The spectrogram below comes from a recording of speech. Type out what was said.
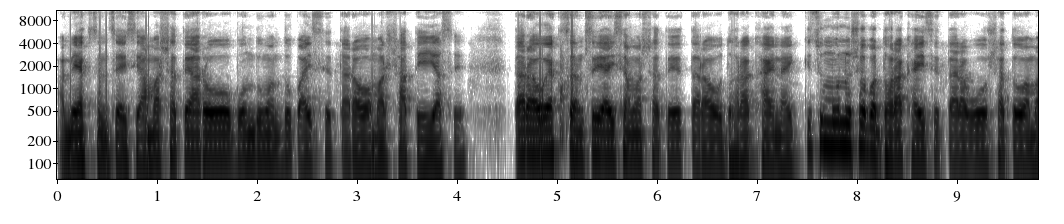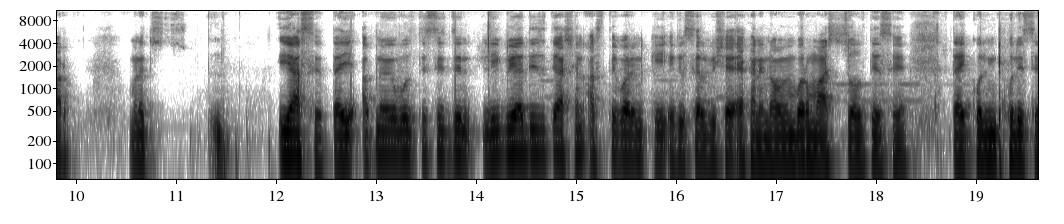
আমি এক চান্সে আইসি আমার সাথে আরও বন্ধু বান্ধব আইছে, তারাও আমার সাথেই আছে। তারাও এক চান্সে আইসে আমার সাথে, তারাও ধরা খায় নাই। কিছু মানুষ আবার ধরা খাইছে, তারাও সাথেও আমার মানে ই আছে, তাই আপনাকে বলতেছি যে লিবিয়া দিয়ে যদি আসেন, আসতে পারেন কি এগ্রিকাল বিষয়ে। এখানে নভেম্বর মাস চলতেছে, তাই কলিং খুলেছে,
